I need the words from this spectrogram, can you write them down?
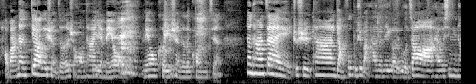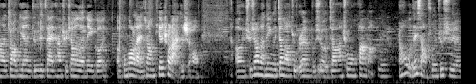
好吧，那第二个选择的时候，他也没有 没有可以选择的空间。那他在就是他养父不是把他的那个裸照啊，还有心情他的照片，就是在他学校的那个呃公告栏上贴出来的时候，呃，学校的那个教导主任不是有教他说问话嘛？嗯。然后我在想说，就是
